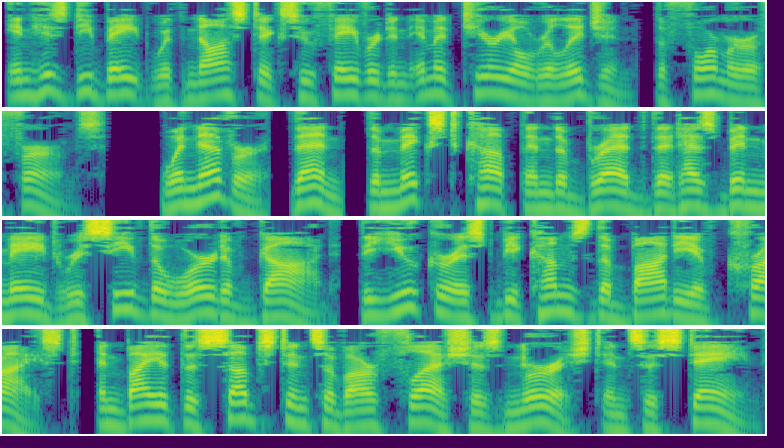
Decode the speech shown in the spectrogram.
In his debate with Gnostics who favored an immaterial religion, the former affirms, Whenever, then, the mixed cup and the bread that has been made receive the Word of God, the Eucharist becomes the body of Christ, and by it the substance of our flesh is nourished and sustained."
